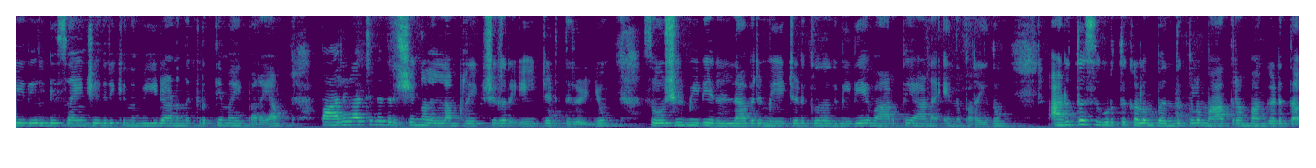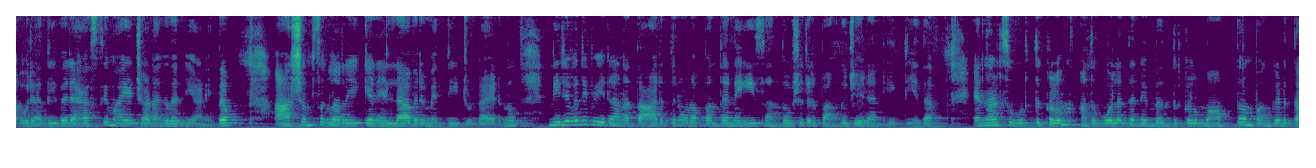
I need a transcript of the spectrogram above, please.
രീതിയിൽ ഡിസൈൻ ചെയ്തിരിക്കുന്ന വീടാണെന്ന് കൃത്യമായി പറയാം. പാലുകാച്ചിന്റെ ദൃശ്യങ്ങളെല്ലാം പ്രേക്ഷകർ ഏറ്റെടുത്തു കഴിഞ്ഞു. സോഷ്യൽ മീഡിയയിൽ എല്ലാവരും ഏറ്റെടുക്കുന്നതും ഇതേ വാർത്തയാണ് എന്ന് പറയുന്നു. അടുത്ത സുഹൃത്തുക്കളും ബന്ധുക്കളും മാത്രം പങ്കെടുത്ത ഒരു അതീവ രഹസ്യമായ ചടങ്ങ് തന്നെയാണിത്. ആശംസകൾ അറിയിക്കാൻ എല്ലാവരും എത്തിയിട്ടുണ്ടായിരുന്നു. നിരവധി പേരാണ് താരത്തിനോടൊപ്പം തന്നെ ഈ സന്തോഷത്തിൽ പങ്കുചേരാൻ എത്തിയത്. എന്നാൽ സുഹൃത്തുക്കളും അതുപോലെ തന്നെ ബന്ധുക്കളും മാത്രം പങ്കെടുത്ത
